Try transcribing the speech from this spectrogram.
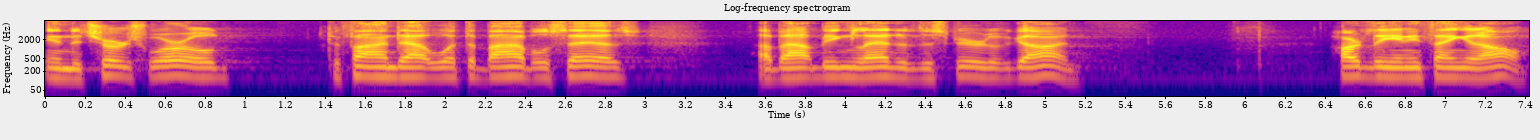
in the church world to find out what the Bible says about being led of the Spirit of God. Hardly anything at all.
